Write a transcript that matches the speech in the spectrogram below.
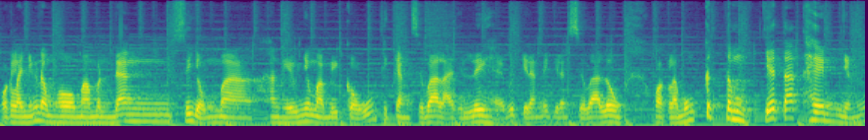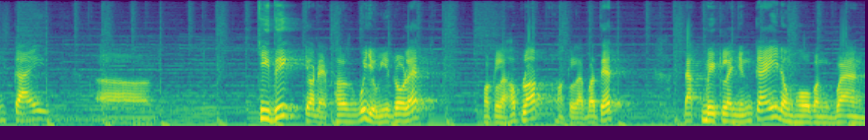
hoặc là những đồng hồ mà mình đang sử dụng mà hàng hiệu nhưng mà bị cũ thì cần sửa ba lại thì liên hệ với Kỳ Lân để Kỳ Lân sửa ba luôn. Hoặc là muốn kích tâm chế tác thêm những cái uh, chi tiết cho đẹp hơn ví dụ như Rolex hoặc là Hublot hoặc là Patek. Đặc biệt là những cái đồng hồ bằng vàng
